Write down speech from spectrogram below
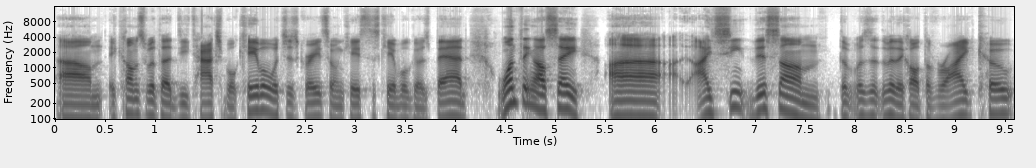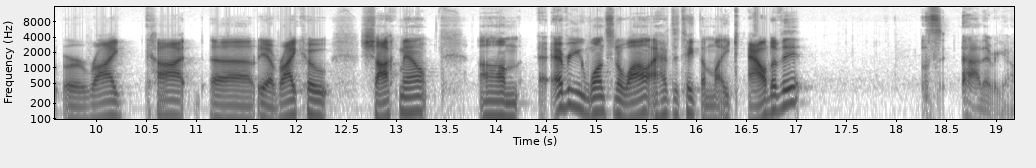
Um, it comes with a detachable cable, which is great. So in case this cable goes bad, one thing I'll say, uh, I see this um, the was it what they call it, the Rycote or Rycote, uh, yeah, Rycote shock mount. Um, every once in a while, I have to take the mic out of it. Let's, ah, there we go,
